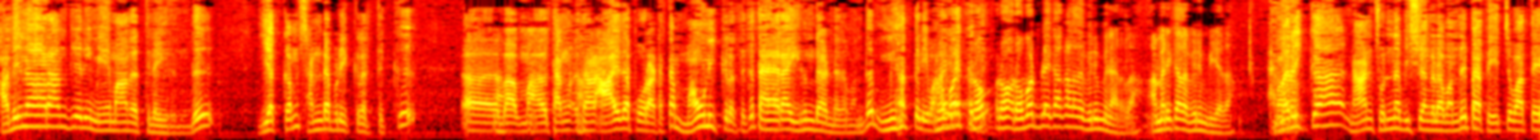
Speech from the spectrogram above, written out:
பதினாறாம் தேதி மே மாதத்தில இருந்து இயக்கம் சண்டை பிடிக்கிறதுக்கு ஆயுத போராட்டத்தை மௌனிக்கிறதுக்கு தயாரா இருந்தது வந்து மிக தெளிவாக ரோபர்ட் பிளேக்காக்கள் அதை விரும்பினார்களா? அமெரிக்கா அதை விரும்பியதா? அமெரிக்கா நான் சொன்ன விஷயங்களை வந்து இப்ப பேச்சுவார்த்தை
